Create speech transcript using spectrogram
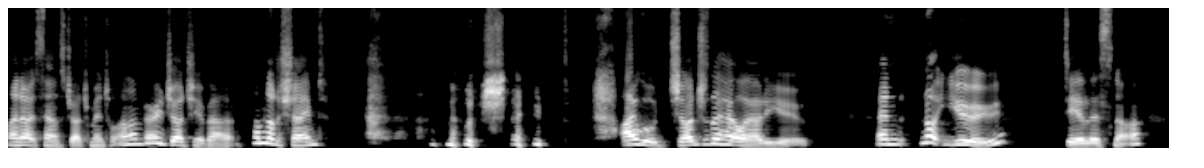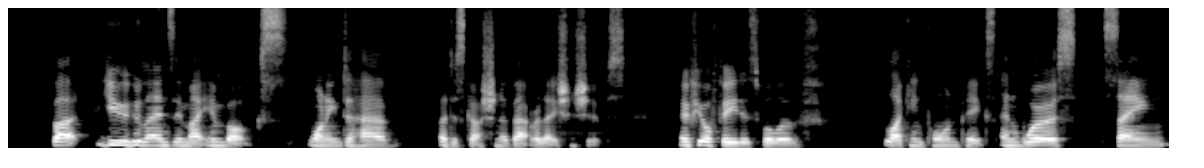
I know it sounds judgmental, and I'm very judgy about it. I'm not ashamed. I'm not ashamed. I will judge the hell out of you. And not you, dear listener, but you who lands in my inbox wanting to have a discussion about relationships. If your feed is full of liking porn pics and worse, saying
